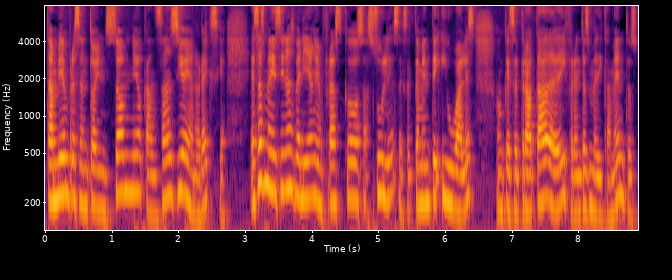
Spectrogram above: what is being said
también presentó insomnio, cansancio anorexia. Esas medicinas venían en frascos azules, exactamente iguales, aunque se trata de diferentes medicamentos.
